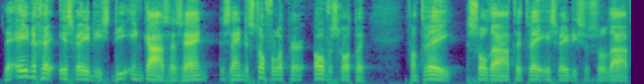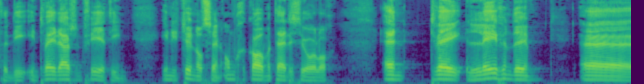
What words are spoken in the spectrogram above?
De enige Israëli's die in Gaza zijn, zijn de stoffelijke overschotten van twee soldaten, twee Israëlische soldaten, die in 2014 in die tunnels zijn omgekomen tijdens de oorlog. En twee levende, uh,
